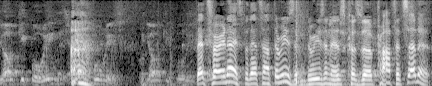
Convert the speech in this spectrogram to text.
Yom Kippurim, Yom Kippurim. That's very nice, but that's not the reason. The reason is because the prophet said it.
